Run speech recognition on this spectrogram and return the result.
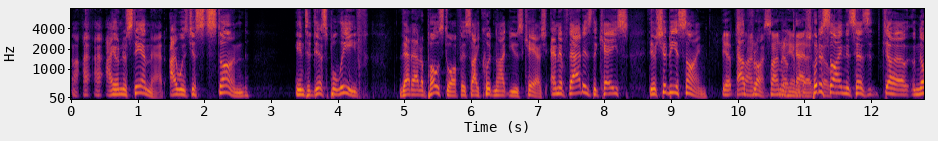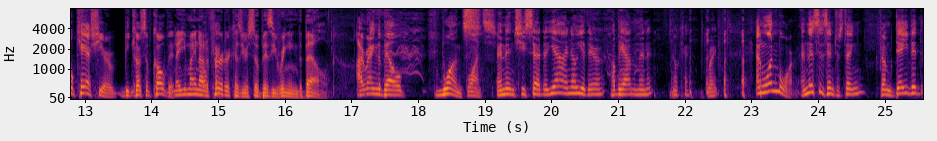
I, I, I understand that. I was just stunned into disbelief that at a post office I could not use cash. And if that is the case, there should be a sign Yep, out sign- front. sign would No handle cash. Put a COVID. sign that says uh, no cash here because of COVID. Now you might not have heard her because you're so busy ringing the bell. I rang the bell once. Once. And then she said, Yeah, I know you're there. I'll be out in a minute. Okay, great. and one more, and this is interesting from David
